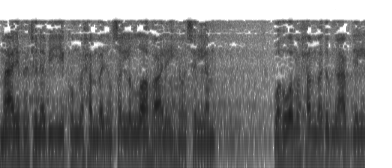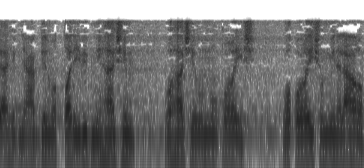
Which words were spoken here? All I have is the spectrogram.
معرفة نبيكم محمد صلى الله عليه وسلم وهو محمد بن عبد الله بن عبد المطلب بن هاشم وهاشم من قريش. وقريش من العرب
